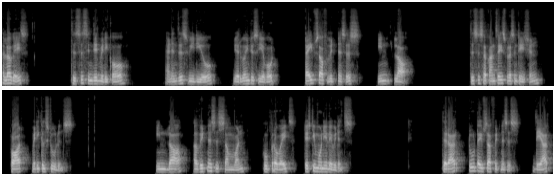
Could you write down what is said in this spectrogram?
Hello guys, this is Indian Medico and in this video we are going to see about types of witnesses in law. This is a concise presentation for medical students. In law, a witness is someone who provides testimonial evidence. There are two types of witnesses. They are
